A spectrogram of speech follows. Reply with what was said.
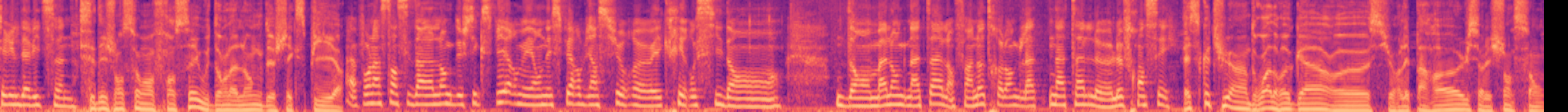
Cyril Davidson. C'est des chansons en français ou dans la langue de Shakespeare Ah, pour l'instant, c'est dans la langue de Shakespeare, mais on espère bien sûr euh, écrire aussi dans, dans ma langue natale, enfin notre langue la- natale, euh, le français. Est-ce que tu as un droit de regard euh, sur les paroles, sur les chansons?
